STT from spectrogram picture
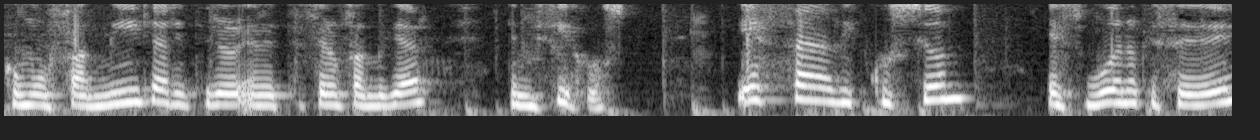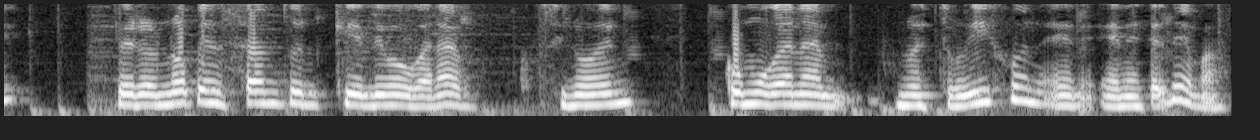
como familia al interior, en este ser familiar, de mis hijos. Esa discusión es bueno que se dé, pero no pensando en qué debo ganar, sino en cómo gana nuestro hijo en, este tema.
